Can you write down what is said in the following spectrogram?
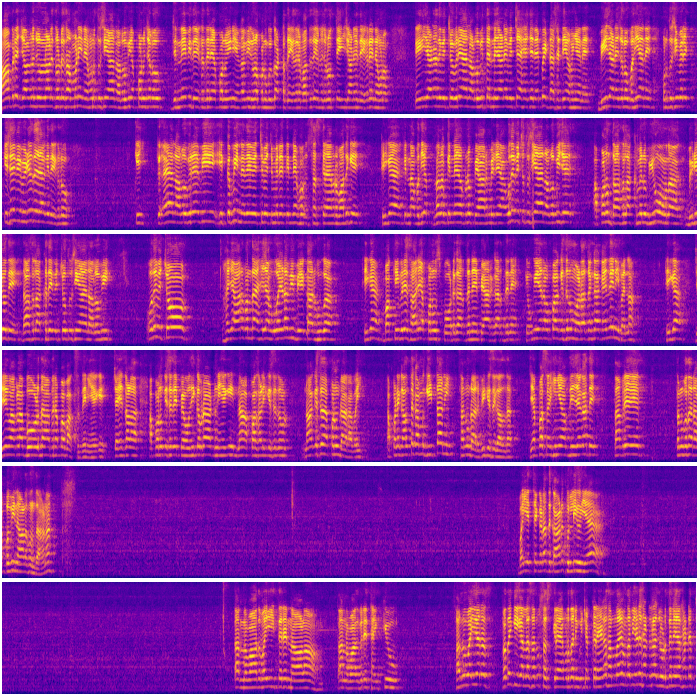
ਹਾਂ ਵੀਰੇ ਜਲਨ ਜੁਲਣ ਵਾਲੇ ਤੁਹਾਡੇ ਸਾਹਮਣੇ ਹੀ ਨੇ। ਹੁਣ ਤੁਸੀਂ ਐ ਲਾ ਲਓ ਵੀ ਆਪਾਂ ਨੂੰ ਚਲੋ ਜਿੰਨੇ ਵੀ ਦੇਖਦੇ ਨੇ ਆਪਾਂ ਨੂੰ ਇਹ ਨਹੀਂ ਹੈਗਾ ਵੀ ਹੁਣ ਆਪਾਂ ਨੂੰ ਕੋਈ ਘੱਟ ਦੇਖਦੇ ਨੇ, ਵੱਧ ਦੇਖਦੇ ਨੇ। ਚਲੋ 23 ਜਾਣੇ ਦੇਖ ਰਹੇ ਨੇ ਹੁਣ। 23 ਜਾਣਿਆਂ ਦੇ ਵਿੱਚੋਂ ਵੀਰੇ ਐ ਲਾ ਲਓ ਵੀ ਤਿੰਨ ਜਾਣੇ ਵਿੱਚ ਇਹੋ ਜਿਹੇ ਨੇ, ਭੇਡਾਂ ਛੱਡੀਆਂ ਹੋਈਆਂ ਨੇ। 20 ਜਾਣੇ ਚਲੋ ਵਧੀਆ ਨੇ। ਹੁਣ ਤੁਸੀਂ ਮੇਰੇ ਕਿਸੇ ਵੀ ਵੀਡੀਓ ਤੇ ਜਾ ਕੇ ਦੇਖ ਲਓ ਕਿ ਇਹ ਲਾ ਲਓ ਵੀਰੇ ਵੀ ਇੱਕ ਮਹੀਨੇ ਦੇ ਵਿੱਚ ਵਿੱਚ ਮੇਰੇ ਕਿੰਨੇ ਸਬਸਕ੍ਰਾਈਬਰ ਵੱਧ ਗਏ। ਠੀਕ ਹੈ, ਕਿੰਨਾ ਵਧੀਆ ਮਤਲਬ ਕਿੰਨੇ ਆਪਾਂ ਨੂੰ ਪਿਆਰ ਮਿਲਿਆ। ਉਹਦੇ ਵਿੱਚ ਤੁਸੀਂ ਐ ਲਾ ਲਓ ਵੀ ਜੇ ਆਪਾਂ ਨੂੰ 10 ਲੱਖ ਮੈਨੂੰ ਵਿਊ ਆਉਂਦਾ ਵੀਡੀਓ ਤੇ 10 ਲੱਖ ਦੇ ਵਿੱਚੋਂ ਤੁਸੀਂ ਐ ਲਾ ਲਓ ਵੀ ਉਹਦੇ ਵਿੱਚੋਂ ਹਜ਼ਾਰ ਬੰਦਾ ਇਹੋ ਜਿਹਾ ਹੋਊਗਾ ਜਿਹੜਾ ਵੀ ਬੇਕਾਰ ਹੋਊਗਾ, ਠੀਕ ਹੈ? ਬਾਕੀ ਵੀਰੇ ਸਾਰੇ ਆਪਾਂ ਨੂੰ ਸਪੋਰਟ ਕਰਦੇ ਨੇ, ਪਿਆਰ ਕਰਦੇ ਨੇ, ਕਿਉਂਕਿ ਯਾਰ ਆਪਾਂ ਕਿਸੇ ਨੂੰ ਮਾੜਾ ਚੰਗਾ ਕਹਿੰਦੇ ਨਹੀਂ ਪਹਿਲਾਂ, ਠੀਕ ਆ ਜੇ ਉਹ ਅਗਲਾ ਬੋਲਦਾ ਫਿਰ ਆਪਾਂ ਬਖਸ਼ਦੇ ਨਹੀਂ ਹੈਗੇ, ਚਾਹੇ ਸਾਲਾ ਆਪਾਂ ਨੂੰ ਕਿਸੇ ਦੇ ਪਿਓ ਦੀ ਘਬਰਾਹਟ ਨਹੀਂ ਹੈਗੀ, ਨਾ ਆਪਾਂ ਸਾਲੀ ਕਿਸੇ ਤੋਂ, ਨਾ ਕਿਸੇ ਦਾ ਆਪਾਂ ਨੂੰ ਡਰ ਆ ਬਾਈ। ਆਪਾਂ ਨੇ ਗਲਤ ਕੰਮ ਕੀਤਾ ਨਹੀਂ, ਸਾਨੂੰ ਡਰ ਵੀ ਕਿਸੇ ਗੱਲ ਦਾ। ਜੇ ਆਪਾਂ ਸਹੀ ਆ ਆਪਦੀ ਜਗ੍ਹਾ ਤੇ, ਤਾਂ ਵੀਰੇ ਤੁਹਾਨੂੰ ਪਤਾ ਰੱਬ ਵੀ ਨਾਲ ਹੁੰਦਾ, ਹਨਾ? ਬਾਈ, ਇੱਥੇ ਕਿਹੜਾ ਦੁਕਾਨ ਖੁੱਲੀ ਹੋਈ ਆ ਧੰਨਵਾਦ ਬਾਈ, ਤੇਰੇ ਨਾਲ ਆ। ਧੰਨਵਾਦ ਵੀਰੇ ਥੈਂਕ ਯੂ ਸਾਨੂੰ ਬਾਈ ਯਾਰ, ਪਤਾ ਕੀ ਗੱਲ ਆ? ਸਾਨੂੰ ਸਬਸਕ੍ਰਾਈਬਰ ਦਾ ਨਹੀਂ ਕੋਈ ਚੱਕਰ ਹੈਗਾ। ਸਾਨੂੰ ਇਹ ਹੁੰਦਾ ਵੀ ਜਿਹੜੇ ਸਾਡੇ ਨਾਲ ਜੁੜਦੇ ਨੇ ਯਾਰ ਸਾਡੇ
